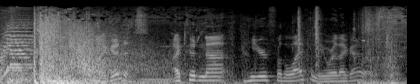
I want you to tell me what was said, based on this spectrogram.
Oh my goodness. I could not hear for the life of me where that guy was.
